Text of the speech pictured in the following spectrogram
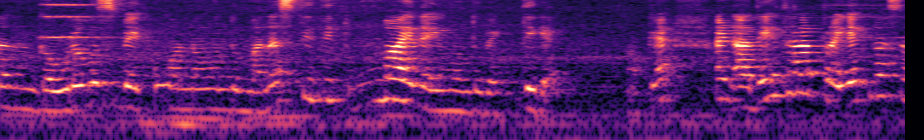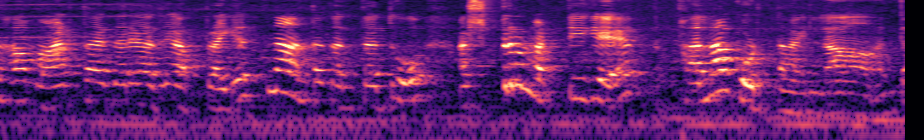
ನನ್ನ ಗೌರವಿಸ್ಬೇಕು ಅನ್ನೋ ಒಂದು ಮನಸ್ಥಿತಿ ತುಂಬ ಇದೆ ಈ ಒಂದು ವ್ಯಕ್ತಿಗೆ. ಓಕೆ? ಆ್ಯಂಡ್ ಅದೇ ತರ ಪ್ರಯತ್ನ ಸಹ ಮಾಡ್ತಾ ಇದ್ದಾರೆ. ಆದ್ರೆ ಆ ಪ್ರಯತ್ನ ಅಂತಕ್ಕಂಥದ್ದು ಅಷ್ಟರ ಮಟ್ಟಿಗೆ ಫಲ ಕೊಡ್ತಾ ಇಲ್ಲ ಅಂತ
